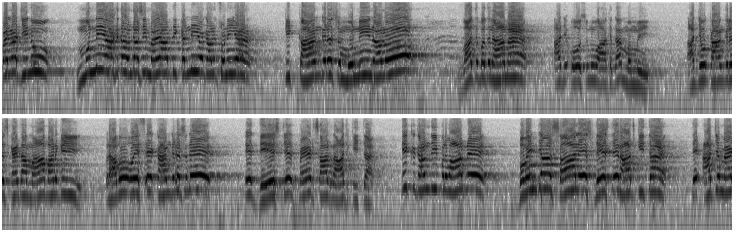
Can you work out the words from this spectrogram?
ਪਹਿਲਾਂ ਜਿਹਨੂੰ ਮੁੰਨੀ ਆਖਦਾ ਹੁੰਦਾ ਸੀ, ਮੈਂ ਆਪਦੀ ਕੰਨੀ ਉਹ ਗੱਲ ਸੁਣੀ ਆ ਕਿ ਕਾਂਗਰਸ ਮੁੰਨੀ ਨਾਲੋਂ ਵੱਧ ਬਦਨਾਮ ਹੈ। ਅੱਜ ਉਸ ਨੂੰ ਆਖਦਾ ਮੰਮੀ। ਅੱਜ ਉਹ ਕਾਂਗਰਸ ਕਹਿੰਦਾ ਮਾਂ ਬਣ ਗਈ। ਭਰਾਵੋ, ਉਹ ਇਸੇ ਕਾਂਗਰਸ ਨੇ ਇਹ ਦੇਸ਼ 'ਚ 65 ਸਾਲ ਰਾਜ ਕੀਤਾ। ਇੱਕ ਗਾਂਧੀ ਪਰਿਵਾਰ ਨੇ 52 ਸਾਲ ਇਸ ਦੇਸ਼ ਤੇ ਰਾਜ ਕੀਤਾ। ਤੇ ਅੱਜ ਮੈਂ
